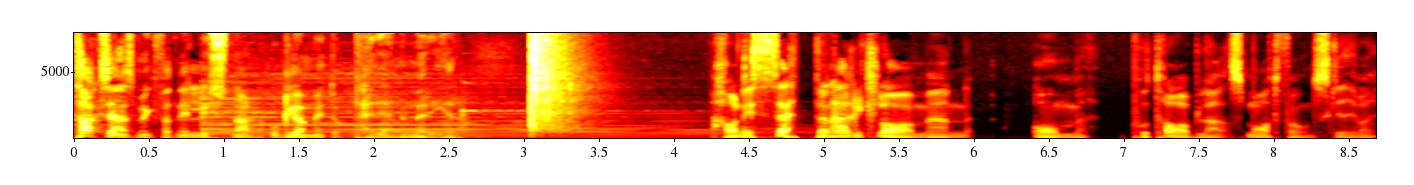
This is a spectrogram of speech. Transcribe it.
Tack så hemskt mycket för att ni lyssnar och glöm inte att prenumerera. Har ni sett den här reklamen om portabla smartphone-skrivare?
